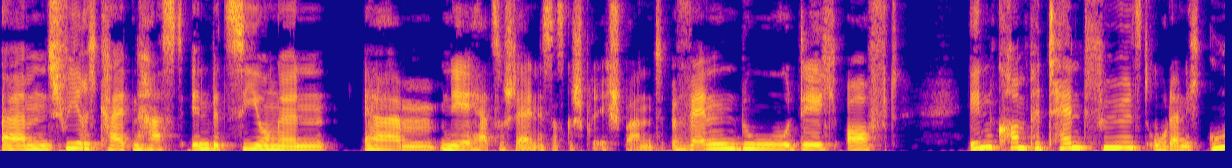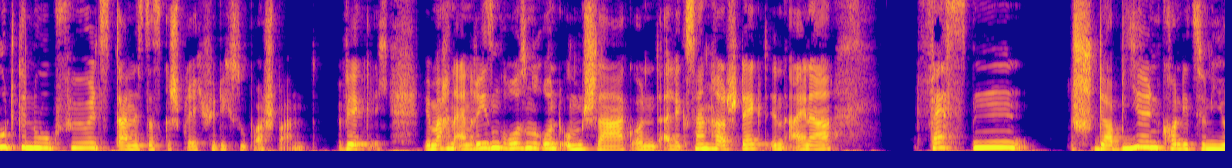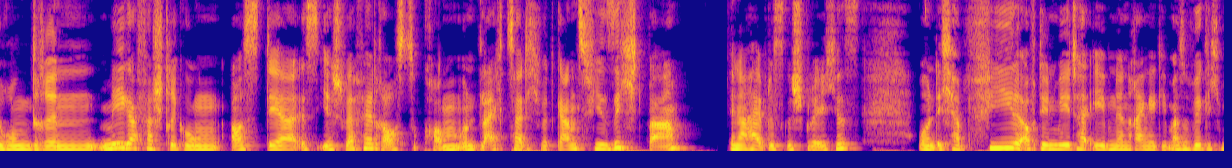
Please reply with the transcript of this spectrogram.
ähm, Schwierigkeiten hast in Beziehungen, ähm, Nähe herzustellen, ist das Gespräch spannend. Wenn du dich oft inkompetent fühlst oder nicht gut genug fühlst, dann ist das Gespräch für dich super spannend. Wirklich. Wir machen einen riesengroßen Rundumschlag und Alexandra steckt in einer festen, stabilen Konditionierung drin, mega Verstrickung, aus der es ihr schwerfällt rauszukommen und gleichzeitig wird ganz viel sichtbar innerhalb des Gespräches. Und ich habe viel auf den Metaebenen reingegeben, also wirklich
